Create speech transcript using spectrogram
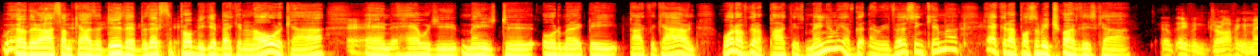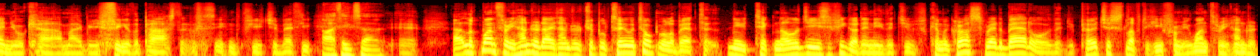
Well, there are some cars that do that, but that's the problem. You get back in an older car, yeah. and how would you manage to automatically park the car? And what, I've got to park this manually? I've got no reversing camera? How could I possibly drive this car? Even driving a manual car may be a thing of the past that was in the future, Mathew. I think so. Yeah. Uh, look, 1300 800 222, we're talking all about uh, new technologies. If you've got any that you've come across, read about, or that you purchased, love to hear from you. 1300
